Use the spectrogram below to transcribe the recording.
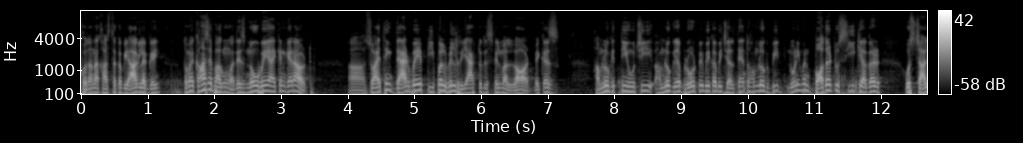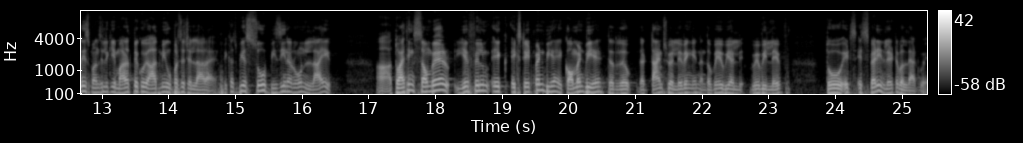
खुदा ना खास्ता कभी आग लग गई? तो मैं कहाँ से भागूँगा? There is no way I can get out so I think that way people will react to this film a lot because हम लोग इतनी ऊँची हम लोग जब रोड पे भी कभी चलते हैं तो हम लोग भी don't even bother to see कि अगर उस 40 मंजिल की इमारत पे कोई आदमी ऊपर से चिल्ला रहा है because we are so busy in our own life तो आई थिंक समवेयर ये फ़िल्म एक एक स्टेटमेंट भी है एक कमेंट भी है the times we are living in and the way we are way we live तो it's it's very relatable that way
